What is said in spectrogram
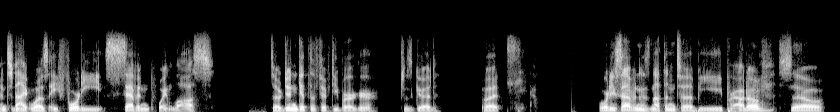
And tonight was a 47 point loss. So didn't get the 50 burger, which is good. But 47 is nothing to be proud of. So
